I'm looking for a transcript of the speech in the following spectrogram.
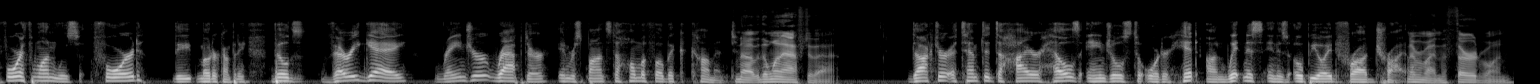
fourth one was Ford, the motor company, builds very gay Ranger Raptor in response to homophobic comment. No, the one after that. Doctor attempted to hire Hell's Angels to order hit on witness in his opioid fraud trial. Never mind. The third one.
